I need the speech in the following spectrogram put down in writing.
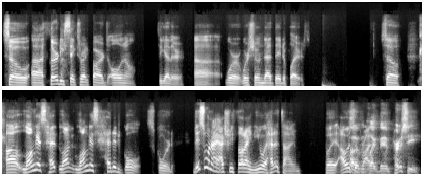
So uh, 36 red cards all in all together uh, were were shown that day to players. So uh, longest head long, longest headed goal scored. This one I actually thought I knew ahead of time, but I was Oh, surprised. like Van Persie.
